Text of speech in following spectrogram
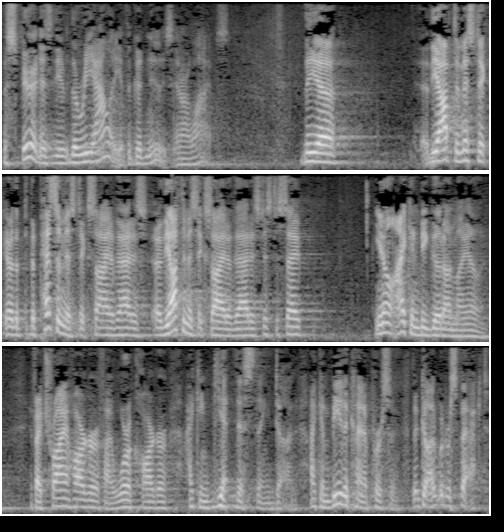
The Spirit is the, the reality of the good news in our lives. The, uh, the optimistic or the, the pessimistic side of that is, the optimistic side of that is just to say, you know, I can be good on my own. If I try harder, if I work harder, I can get this thing done. I can be the kind of person that God would respect.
